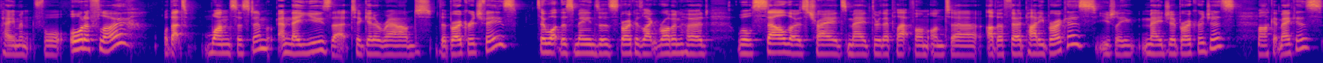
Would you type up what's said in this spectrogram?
payment for order flow. Well, that's one system, and they use that to get around the brokerage fees. So, what this means is brokers like Robinhood will sell those trades made through their platform onto other third party brokers, usually major brokerages, market makers,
